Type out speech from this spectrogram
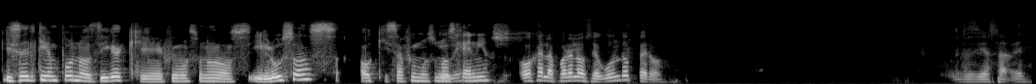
quizá el tiempo nos diga que fuimos unos ilusos o quizá fuimos unos Sí. genios. Ojalá fuera lo segundo, pero pues ya saben.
